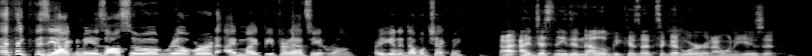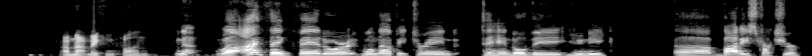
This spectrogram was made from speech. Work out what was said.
I think physiognomy is also a real word. I might be pronouncing it wrong. Are you gonna double check me? I, I just need to know because that's a good word. I want to use it. I'm not making fun. No, well, I think Fedor will not be trained to handle the unique uh, body structure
